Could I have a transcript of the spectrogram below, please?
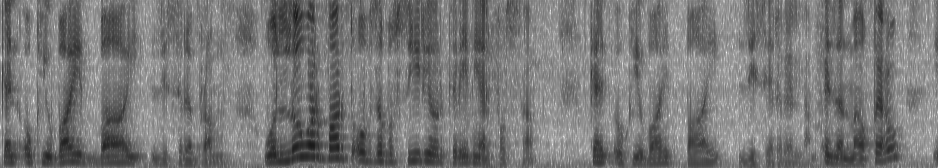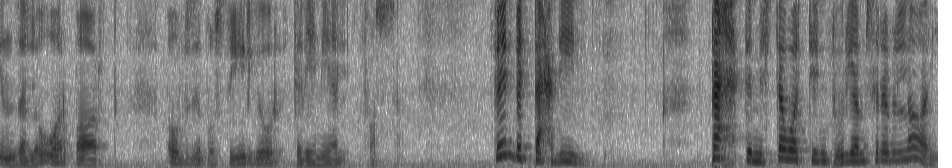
كان occupied by the cerebrum. وال lower part of the posterior cranial fossa كان occupied by the cerebellum. إذا موقعه in the lower part of the posterior cranial fossa. فين بالتحديد؟ تحت مستوى ال tentorium cerebelli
